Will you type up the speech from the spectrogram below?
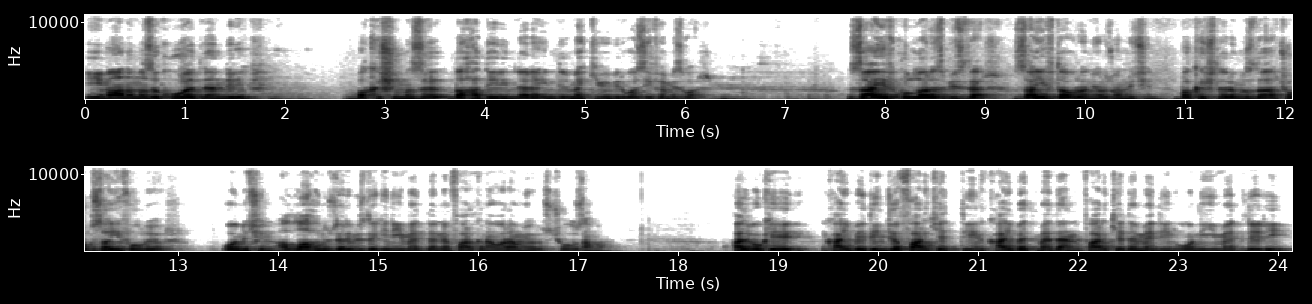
İmanımızı kuvvetlendirip bakışımızı daha derinlere indirmek gibi bir vazifemiz var. Zayıf kullarız bizler. Zayıf davranıyoruz onun için. Bakışlarımız da çok zayıf oluyor. Onun için Allah'ın üzerimizdeki nimetlerinin farkına varamıyoruz çoğu zaman. Halbuki kaybedince fark ettiğin, kaybetmeden fark edemediğin o nimetleri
